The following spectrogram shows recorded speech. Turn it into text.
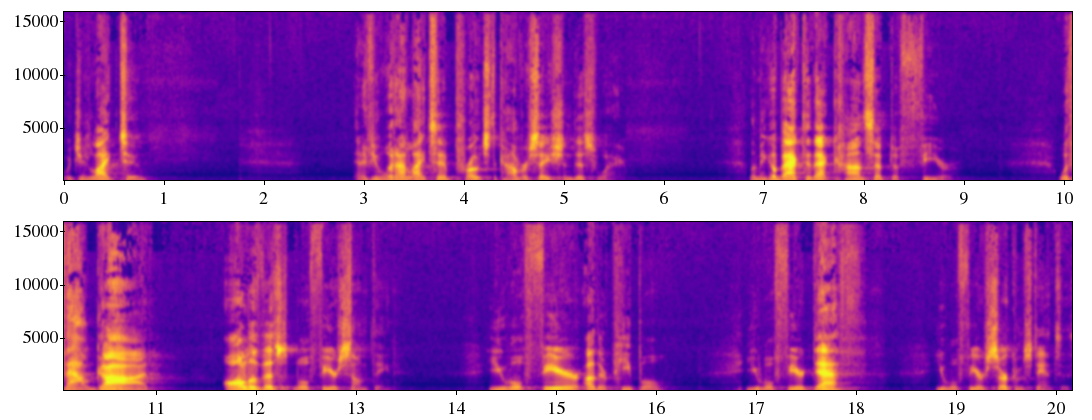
would you like to? And if you would, I'd like to approach the conversation this way. Let me go back to that concept of fear. Without God, all of us will fear something. You will fear other people, you will fear death, you will fear circumstances,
